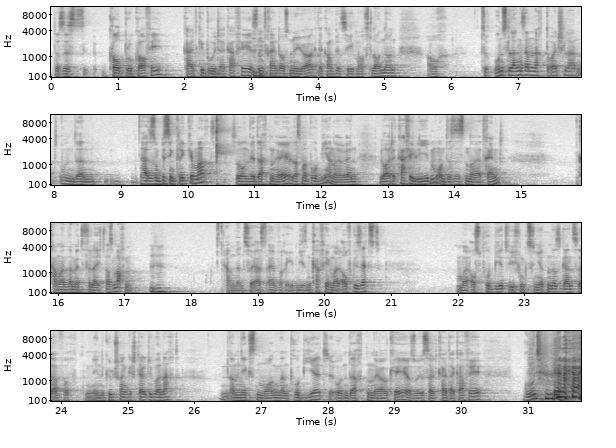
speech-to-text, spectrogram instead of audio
Das ist Cold Brew Coffee, kalt gebrühter Kaffee. Ist ein Trend aus New York, der kommt jetzt eben aus London, auch zu uns langsam nach Deutschland. Und dann hat es so ein bisschen Klick gemacht. So, und wir dachten, hey, lass mal probieren. Weil wenn Leute Kaffee lieben und das ist ein neuer Trend, kann man damit vielleicht was machen. Haben dann zuerst einfach eben diesen Kaffee mal aufgesetzt, mal ausprobiert, wie funktioniert denn das Ganze, einfach in den Kühlschrank gestellt über Nacht. Am nächsten Morgen dann probiert und dachten, ja okay, also ist halt kalter Kaffee, gut.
